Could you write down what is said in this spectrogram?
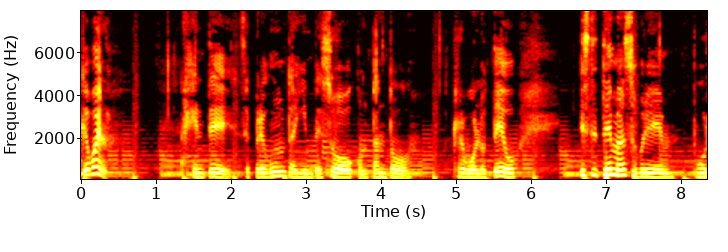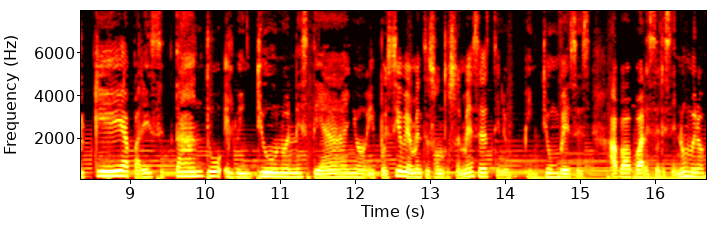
Que bueno, la gente se pregunta y empezó con tanto revoloteo este tema sobre por qué aparece tanto el 21 en este año. Y pues sí, obviamente son 12 meses, tiene 21 veces, va a aparecer ese número.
